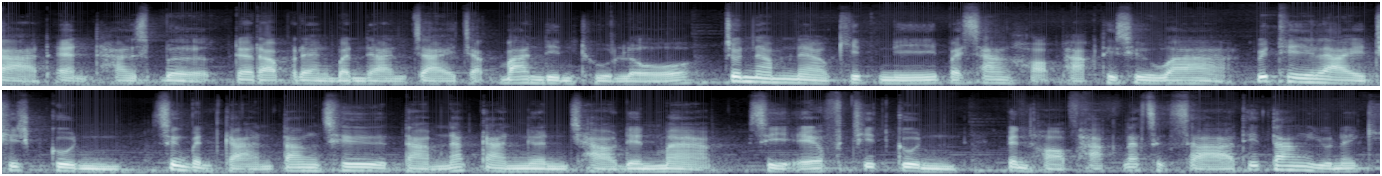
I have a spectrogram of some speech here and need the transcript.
การ์ดแอนด์ทันสเบิร์กได้รับแรงบันดาลใจจากบ้านดินทูโล จนนำแนวคิดนี้ไปสร้างหอพักที่ชื่อว่า วิทยาลัยทิชกุล ซึ่งเป็นการตั้งชื่อตามนักการเงินชาวเดนมาร์ก CF ทิชกุล เป็นหอพักนักศึกษาที่ตั้งอยู่ในเข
